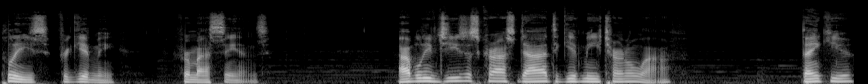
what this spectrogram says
Please forgive me for my sins. I believe Jesus Christ died to give me eternal life. Thank you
